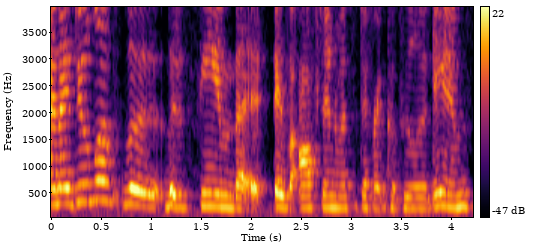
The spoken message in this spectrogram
And I do love the the theme that is often with different Cthulhu games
